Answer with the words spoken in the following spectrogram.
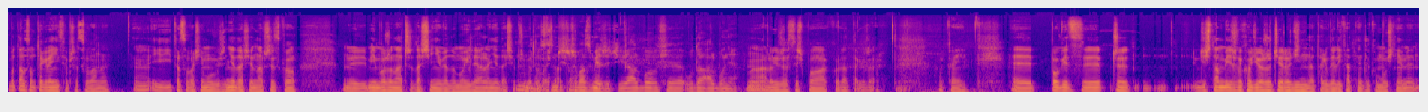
bo tam są te granice przesuwane. I, I to, co właśnie mówisz, nie da się na wszystko, y, mimo że naczytasz się nie wiadomo ile, ale nie da się Z przygotować na się to. trzeba zmierzyć i albo się uda, albo nie. No, ale już jesteś po akurat, także okej. Y, Powiedz, y, czy gdzieś tam, jeżeli chodzi o życie rodzinne, tak delikatnie tylko muśniemy,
